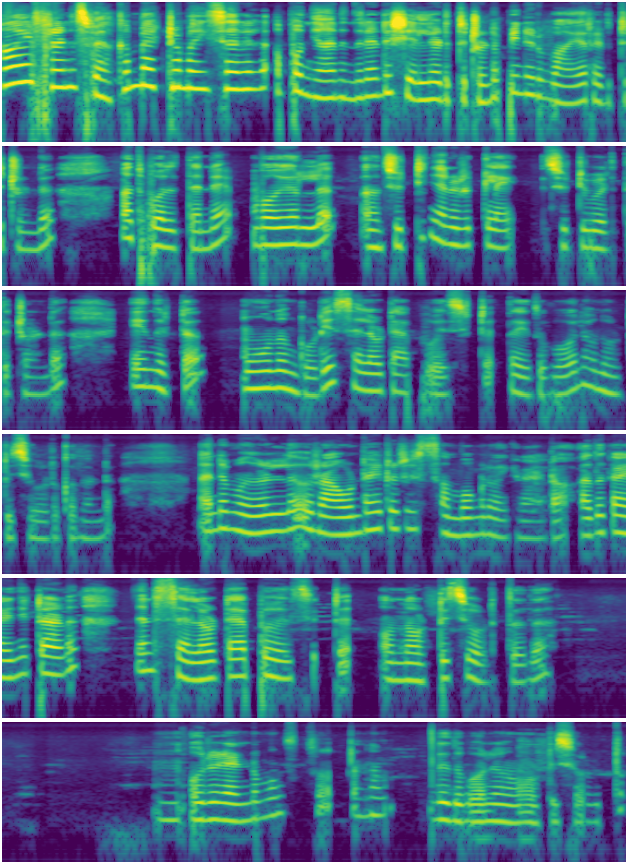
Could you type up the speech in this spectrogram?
Hi friends welcome back to my channel അപ്പോൾ ഞാൻ ഇന്ന് രണ്ട് ഷെല്ലെടുത്തിട്ടുണ്ട് പിന്നെ ഒരു വയർ എടുത്തിട്ടുണ്ട്. അതുപോലെ തന്നെ വയറിൽ ചുറ്റി ഞാനൊരു ക്ലേ ചുറ്റും എടുത്തിട്ടുണ്ട്. എന്നിട്ട് മൂന്നും കൂടി സെലോ ടാപ്പ് വെച്ചിട്ട് ഇതുപോലെ ഒന്ന് ഒട്ടിച്ചു കൊടുക്കുന്നുണ്ട്. അതിന്റെ മുകളിൽ റൗണ്ടായിട്ടൊരു സംഭവം കൂടി വയ്ക്കണം കേട്ടോ. അത് കഴിഞ്ഞിട്ടാണ് ഞാൻ സെലോ ടാപ്പ് വെച്ചിട്ട് ഒന്ന് ഒട്ടിച്ചു കൊടുത്തത്. ഒരു രണ്ട് മൂന്ന് എണ്ണം ഇതുപോലെ ഒട്ടിച്ചു കൊടുത്തു.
